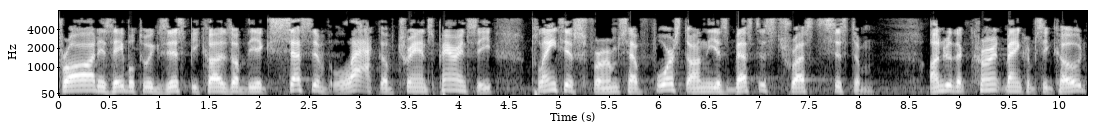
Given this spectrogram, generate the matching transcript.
Fraud is able to exist because of the excessive lack of transparency plaintiffs' firms have forced on the asbestos trust system. Under the current bankruptcy code,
